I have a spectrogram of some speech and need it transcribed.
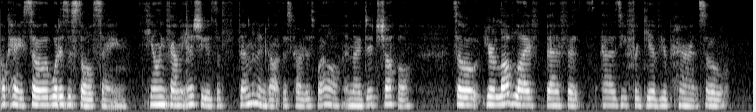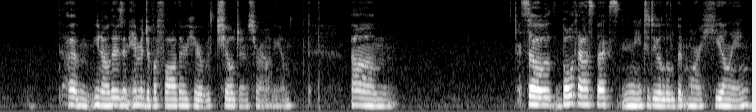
Okay, so what is the soul saying? Healing family issues. The feminine got this card as well, and I did shuffle. So your love life benefits as you forgive your parents. So, um, you know, there's an image of a father here with children surrounding him. Um, so both aspects need to do a little bit more healing.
